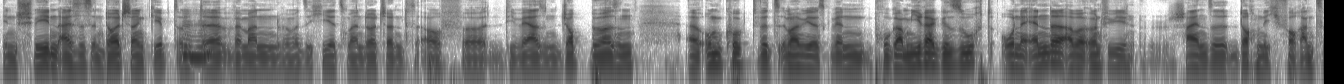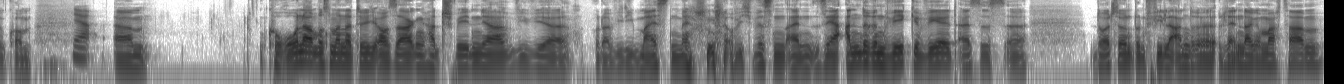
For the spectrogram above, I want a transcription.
in Schweden, als es in Deutschland gibt. Und mhm. äh, wenn, man, wenn man sich hier jetzt mal in Deutschland auf äh, diversen Jobbörsen äh, umguckt, wird es immer wieder, es werden Programmierer gesucht ohne Ende, aber irgendwie scheinen sie doch nicht voranzukommen. Ja. Ähm, Corona, muss man natürlich auch sagen, hat Schweden ja, wie wir oder wie die meisten Menschen, glaube ich, wissen, einen sehr anderen Weg gewählt, als es äh, Deutschland und viele andere Länder gemacht haben.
